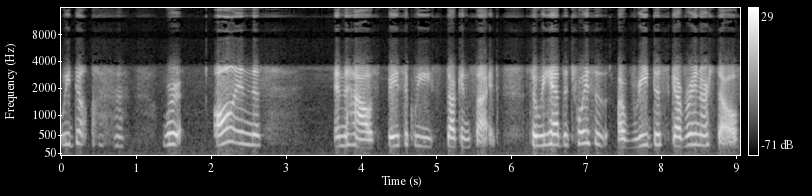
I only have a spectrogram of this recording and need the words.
We don't. We're all in this in the house, basically stuck inside. So we had the choices of rediscovering ourselves,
